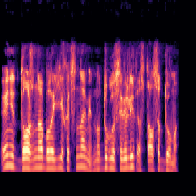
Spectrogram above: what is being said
Эннет должна была ехать с нами, но Дуглас Эвелит остался дома.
